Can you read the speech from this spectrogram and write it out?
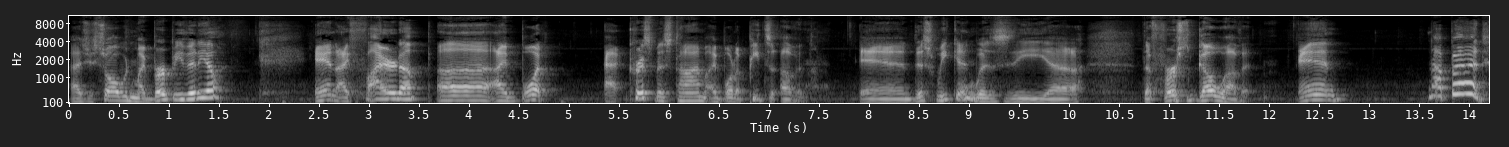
as you saw with my burpee video, and I fired up. Uh, I bought at Christmas time. I bought a pizza oven, and this weekend was the uh, the first go of it. And not bad,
